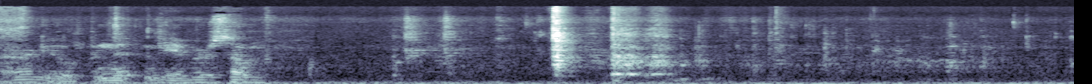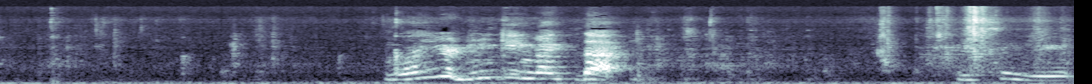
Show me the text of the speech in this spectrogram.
I already opened it and gave her some. Why you're drinking like that? It's so weird.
